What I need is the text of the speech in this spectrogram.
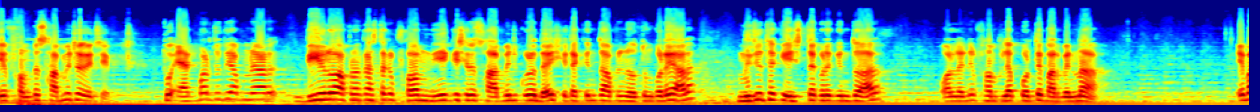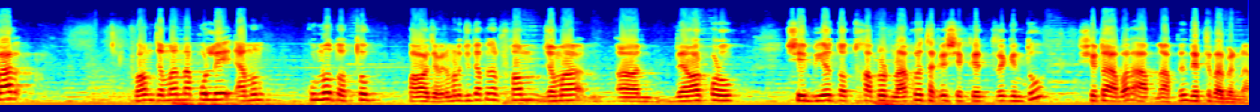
এই ফর্মটা সাবমিট হয়েছে। তো একবার যদি আপনার বিএলও আপনার কাছ থেকে ফর্ম নিয়ে গিয়ে সেটা সাবমিট করে দেয়, সেটা কিন্তু আপনি নতুন করে আর নিজে থেকে এক্সট্রা করে কিন্তু আর অনলাইনে ফর্ম ফিল করতে পারবেন না। এবার ফর্ম জমা না পড়লে এমন কোনো তথ্য পাওয়া যাবে না। মানে যদি আপনার ফর্ম জমা নেওয়ার পরও সেই বিয়ের তথ্য আপলোড না করে থাকে, সেক্ষেত্রে কিন্তু সেটা আবার আপনি দেখতে পারবেন না।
